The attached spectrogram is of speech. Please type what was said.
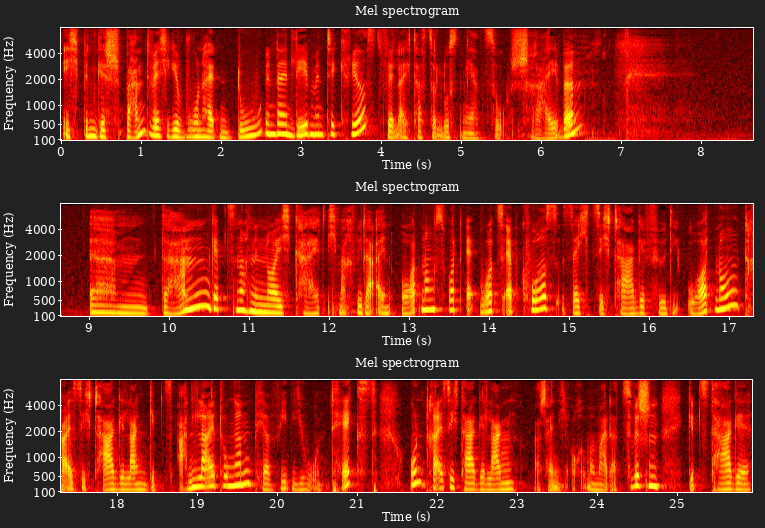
Ich bin gespannt, welche Gewohnheiten du in dein Leben integrierst. Vielleicht hast du Lust, mehr zu schreiben. Ähm, dann gibt es noch eine Neuigkeit. Ich mache wieder einen Ordnungs-WhatsApp-Kurs. 60 Tage für die Ordnung. 30 Tage lang gibt es Anleitungen per Video und Text. Und 30 Tage lang, wahrscheinlich auch immer mal dazwischen, gibt es Tage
